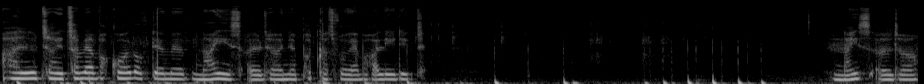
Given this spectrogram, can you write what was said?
Alter, jetzt haben wir einfach Gold auf der Map. Nice, Alter. In der Podcast-Folge einfach erledigt. Nice, Alter.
